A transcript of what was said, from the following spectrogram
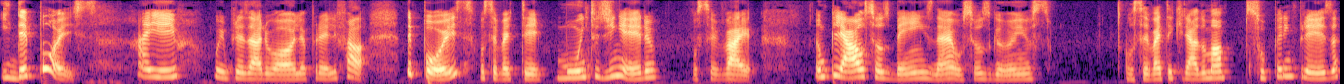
e depois? Aí o empresário olha para ele e fala: "Depois você vai ter muito dinheiro, você vai ampliar os seus bens, né, os seus ganhos, você vai ter criado uma super empresa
